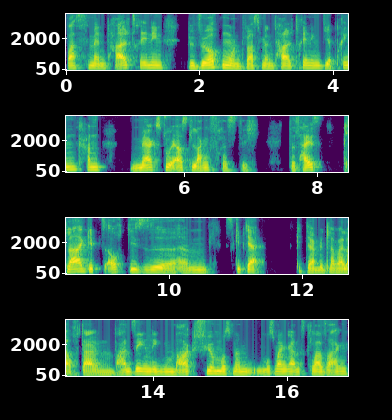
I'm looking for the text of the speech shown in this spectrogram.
was Mentaltraining bewirken und was Mentaltraining dir bringen kann, merkst du erst langfristig. Das heißt, klar gibt's auch diese, ähm, es gibt ja, gibt ja mittlerweile auch da einen wahnsinnigen Markt für, muss man, muss man ganz klar sagen.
